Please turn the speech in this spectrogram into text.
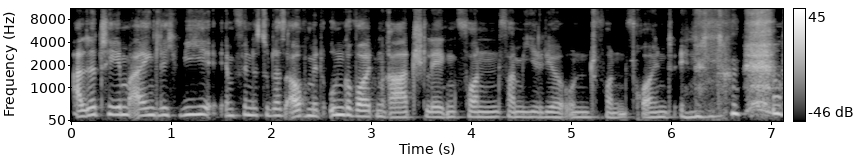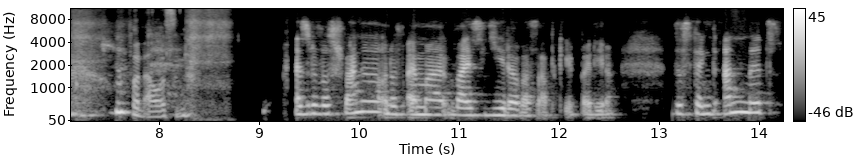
alle Themen eigentlich, wie empfindest du das auch mit ungewollten Ratschlägen von Familie und von FreundInnen oh. von außen? Also du wirst schwanger und auf einmal weiß jeder, was abgeht bei dir. Das fängt an mit,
